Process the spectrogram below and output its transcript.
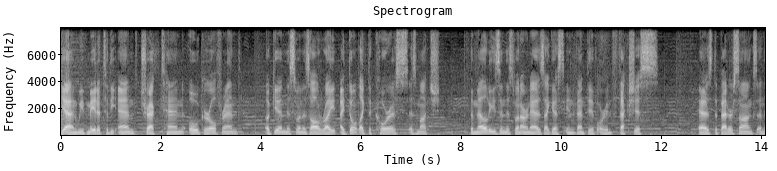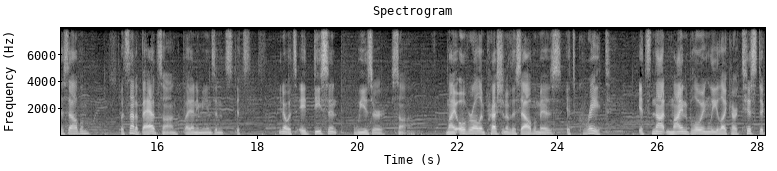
Yeah, and we've made it to the end. Track 10, Oh Girlfriend. Again, this one is alright. I don't like the chorus as much. The melodies in this one aren't as, I guess, inventive or infectious as the better songs on this album. But it's not a bad song by any means, and it's it's you know, it's a decent Weezer song. My overall impression of this album is it's great it's not mind-blowingly like artistic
